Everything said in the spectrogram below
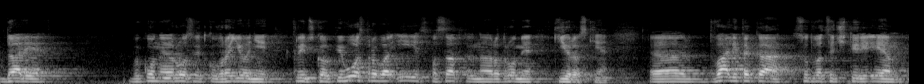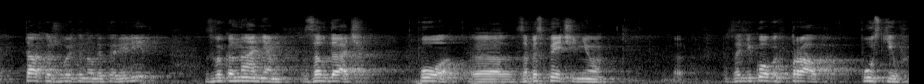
Далі виконує розвідку в районі Кримського півострова і з посадкою на аеродромі Кіровське. Е, Два літака Су-24М також виконали переліт з виконанням завдач по е, забезпеченню е, залікових прав пусків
